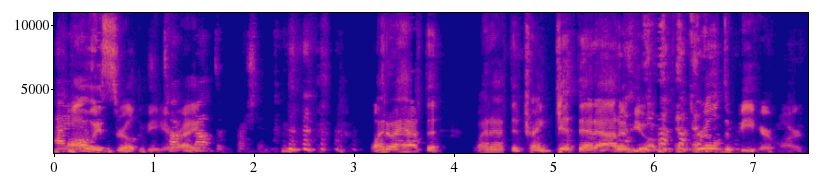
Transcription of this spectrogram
I Always thrilled to be here, Talk right? about depression. Why do I have to? Why do I have to try and get that out of you? I'm thrilled to be here, Mark.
